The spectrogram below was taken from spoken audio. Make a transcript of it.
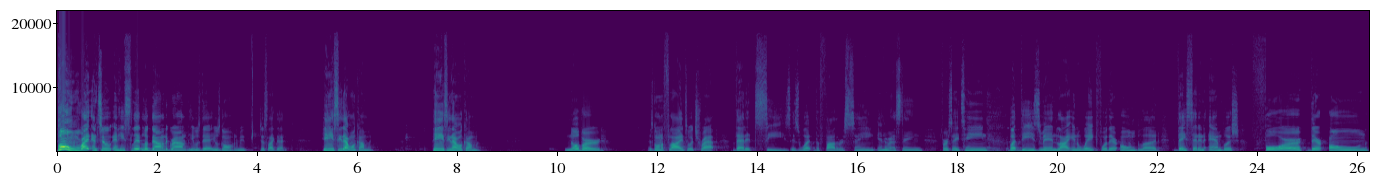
boom, right into, and he slid, looked down at the ground. He was dead. He was gone. I mean, just like that. He didn't see that one coming. He ain't seen that one coming. No bird is going to fly into a trap that it sees, is what the Father is saying. Interesting. Verse 18 But these men lie in wait for their own blood, they set an ambush for their own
